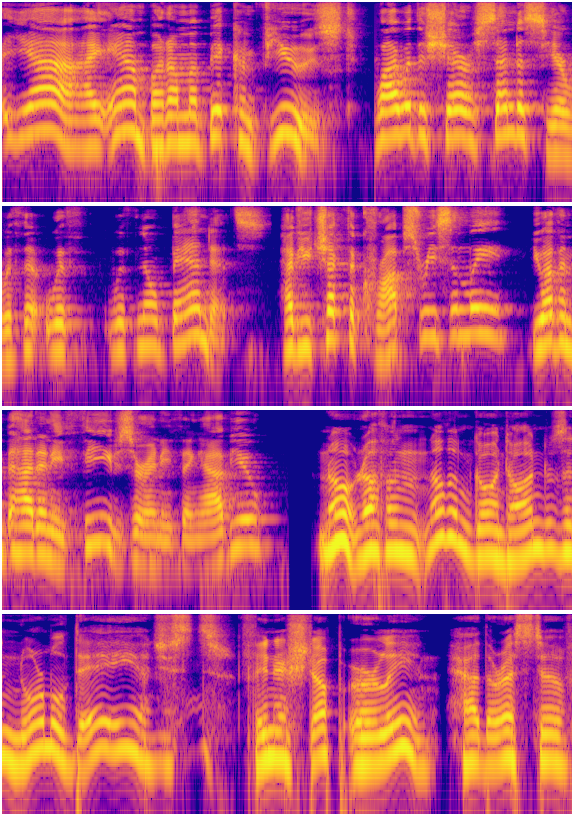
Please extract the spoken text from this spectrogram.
yeah, I am, but I'm a bit confused. Why would the sheriff send us here with with with no bandits? Have you checked the crops recently? You haven't had any thieves or anything, have you? No, nothing, nothing going on. It was a normal day. I just finished up early and had the rest of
